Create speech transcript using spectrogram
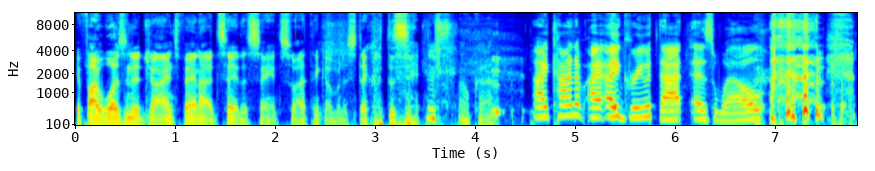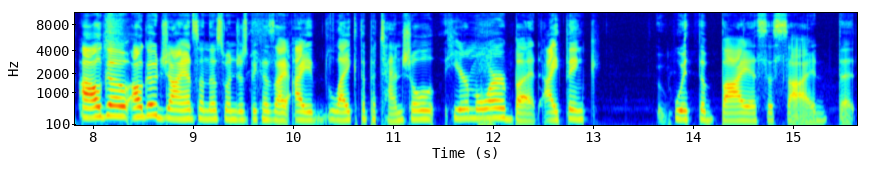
If I wasn't a Giants fan, I'd say the Saints. So I think I'm going to stick with the Saints. Okay. I kind of I, I agree with that as well. I'll go I'll go Giants on this one just because I, I like the potential here more, but I think with the bias aside that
